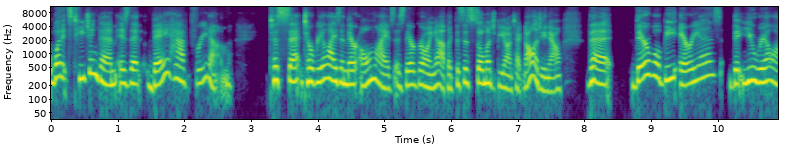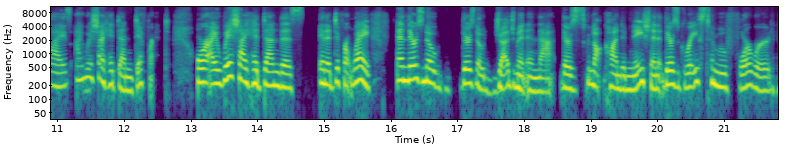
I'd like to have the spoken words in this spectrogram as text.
what it's teaching them is that they have freedom to set to realize in their own lives as they're growing up. Like this is so much beyond technology now that there will be areas that you realize, I wish I had done different, or I wish I had done this in a different way. And there's no there's no judgment in that. There's not condemnation. There's grace to move forward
